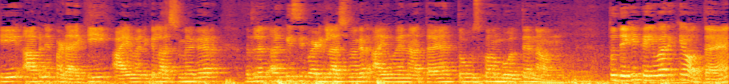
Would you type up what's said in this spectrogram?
कि आपने पढ़ा है कि आई ओ एन के लास्ट में अगर मतलब किसी वर्ड क्लास में अगर आई एन आता है तो उसको हम बोलते हैं नाउन तो देखिए, कई बार क्या होता है,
